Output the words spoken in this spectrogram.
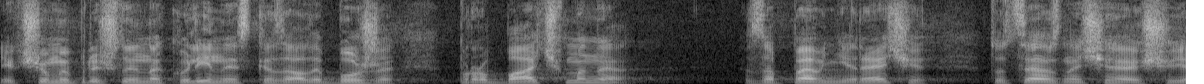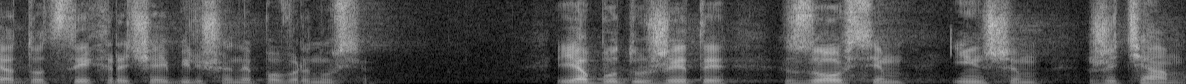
Якщо ми прийшли на коліна і сказали, Боже, пробач мене за певні речі, то це означає, що я до цих речей більше не повернуся. Я буду жити зовсім іншим життям.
